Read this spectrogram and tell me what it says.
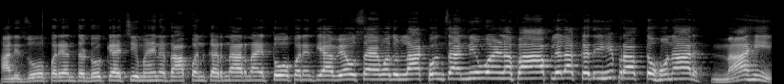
आणि जोपर्यंत डोक्याची मेहनत आपण करणार नाही तोपर्यंत या व्यवसायामधून लाखोंचा निव्वळ नफा आपल्याला कधीही प्राप्त होणार नाही.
